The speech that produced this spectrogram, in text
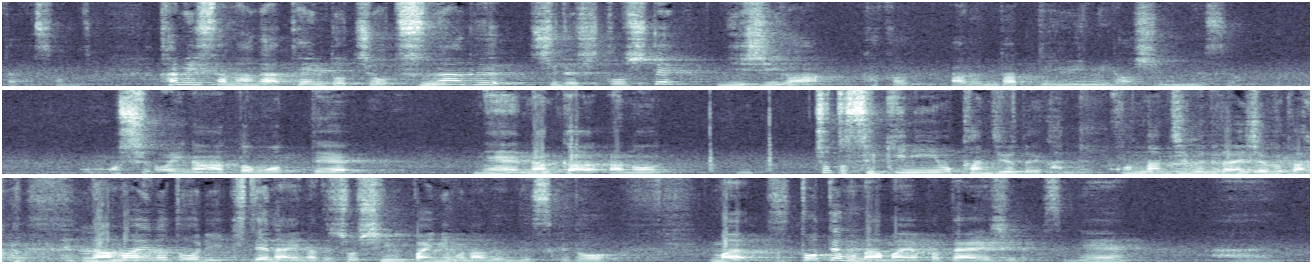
たいな存在。神様が天と地をつなぐ印として虹があるんだっていう意味らしいんですよ。面白いなと思って。ねなんかあのちょっと責任を感じるというかねこんな自分で大丈夫か名前の通り生きてないなってちょっと心配にもなるんですけどまあとても名前やっぱ大事ですね。はい。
